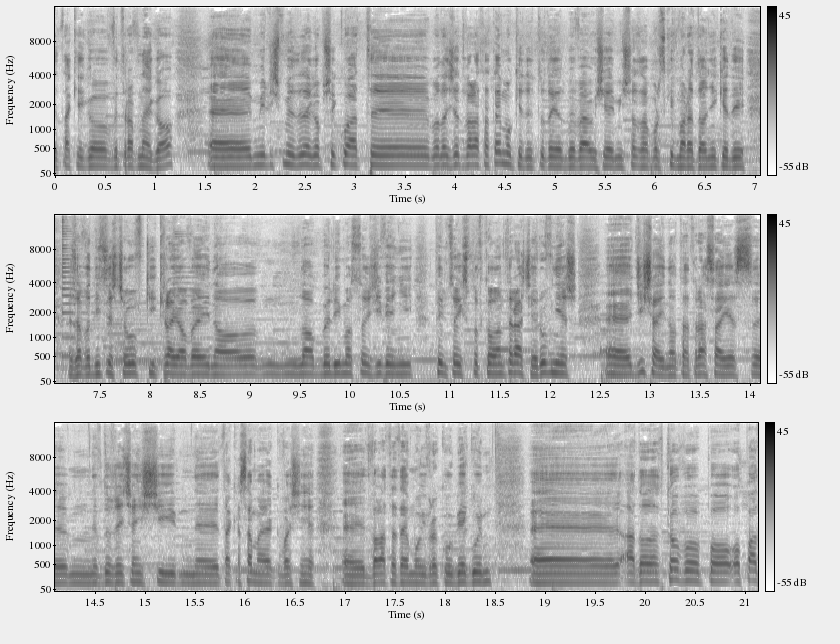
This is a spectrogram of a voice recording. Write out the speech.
e, takiego wytrawnego. Mieliśmy do tego przykład bodajże dwa lata temu, kiedy tutaj odbywały się Mistrzostwa Polski w maratonie, kiedy zawodnicy z czołówki krajowej no, no, byli mocno zdziwieni tym, co ich spotkało na trasie. Również dzisiaj no, ta trasa jest w dużej części taka sama jak właśnie dwa lata temu i w roku ubiegłym, a dodatkowo po opadach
